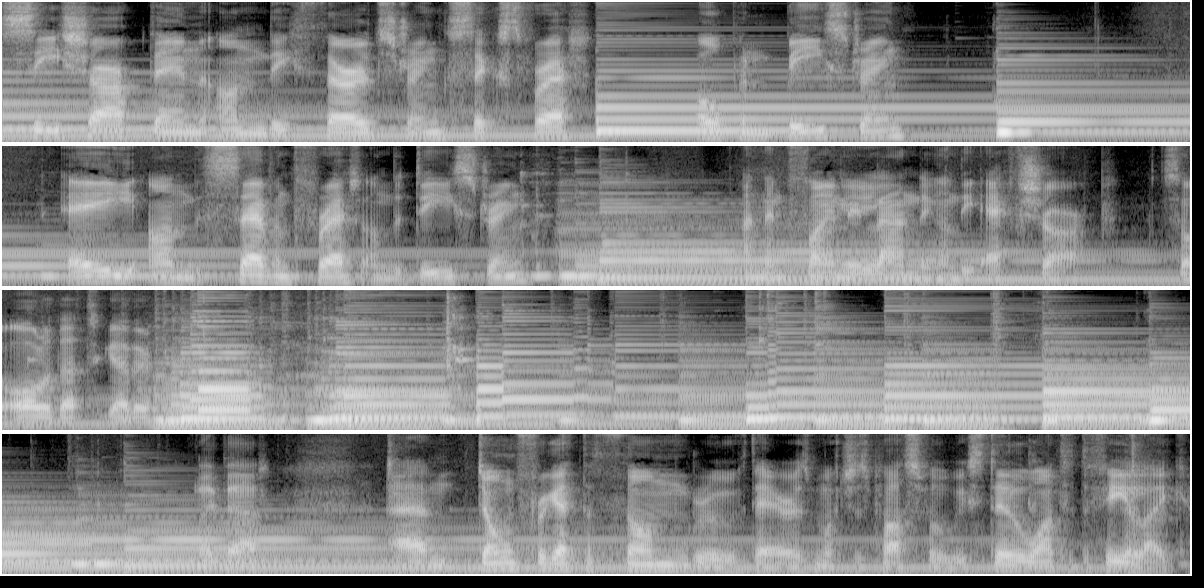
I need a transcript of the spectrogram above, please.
C sharp then on the third string, sixth fret, open B string, A on the seventh fret on the D string, and then finally landing on the F sharp. So all of that together. Like that. Um, don't forget the thumb groove there as much as possible. We still want it to feel like.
